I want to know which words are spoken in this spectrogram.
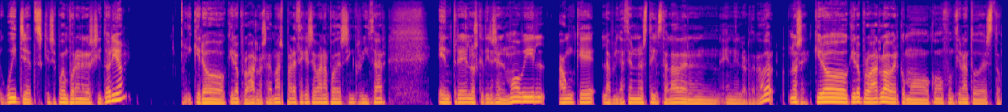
widgets que se pueden poner en el escritorio y quiero, quiero probarlos. Además, parece que se van a poder sincronizar entre los que tienes en el móvil, aunque la aplicación no esté instalada en, el ordenador. No sé, quiero, quiero probarlo a ver cómo, funciona todo esto.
